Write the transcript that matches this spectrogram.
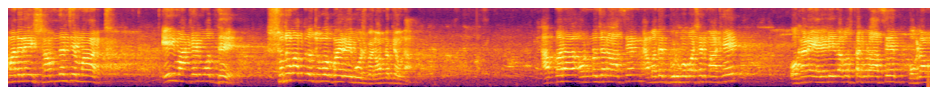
আমাদের এই সামনের যে মাঠ, এই মাঠের মধ্যে শুধুমাত্র যুবক ভাইরাই বসবেন, অন্য কেউ না। আপনারা অন্য যারা আছেন, আমাদের পূর্ববাসের মাঠে, ওখানে এলইডি ব্যবস্থা করা আছে, প্রোগ্রাম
